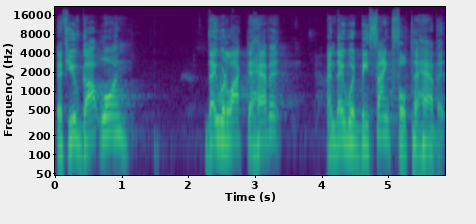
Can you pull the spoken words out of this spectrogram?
If you've got one, they would like to have it and they would be thankful to have it.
